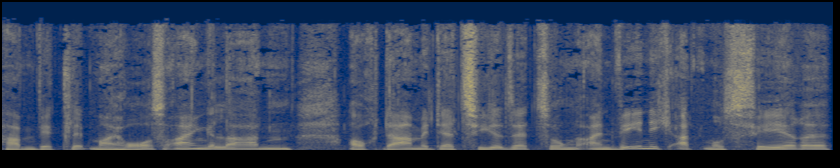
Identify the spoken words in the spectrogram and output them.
haben wir Clip My Horse eingeladen. Auch da mit der Zielsetzung, ein wenig Atmosphäre,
